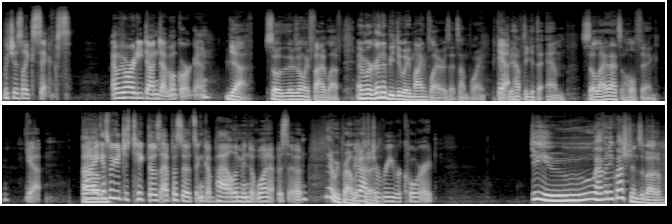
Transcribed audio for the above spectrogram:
which is like six, and we've already done Demogorgon. yeah. So there's only five left, and we're gonna be doing mind flayers at some point because Yeah. we have to get to M. So like that's a whole thing. Yeah, but I guess Um, we could just take those episodes and compile them into one episode. Yeah, we We probably don't could. have to re-record. Do you have any questions about them,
